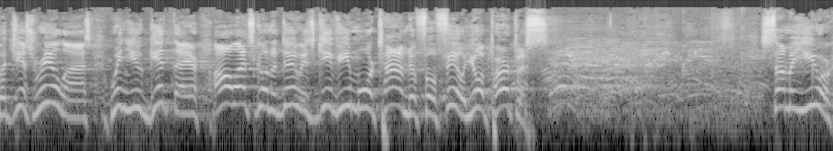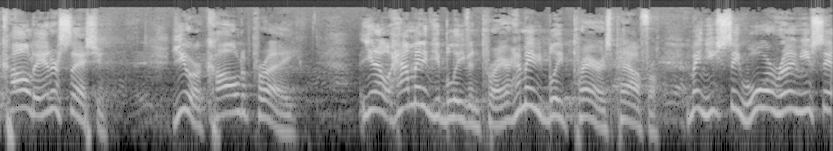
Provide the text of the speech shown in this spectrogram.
But just realize when you get there, all that's going to do is give you more time to fulfill your purpose. Some of you are called to intercession. You are called to pray. You know, how many of you believe in prayer? How many of you believe prayer is powerful? I mean, you see War Room, you see,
